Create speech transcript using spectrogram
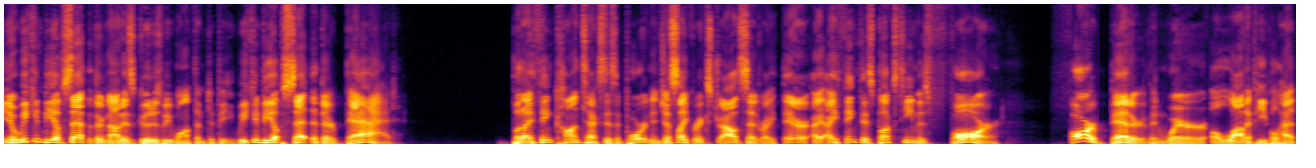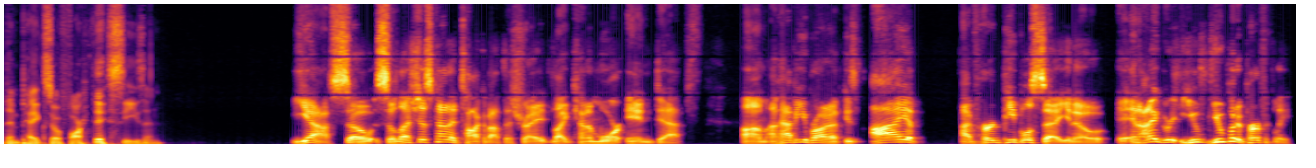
you know, we can be upset that they're not as good as we want them to be. We can be upset that they're bad. But I think context is important. And just like Rick Stroud said right there, I, I think this Bucs team is far, far better than where a lot of people had them pegged so far this season. Yeah, so so let's just kind of talk about this, right? Like kind of more in depth. Um, I'm happy you brought it up because I I've heard people say, you know, and I agree. You you put it perfectly.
